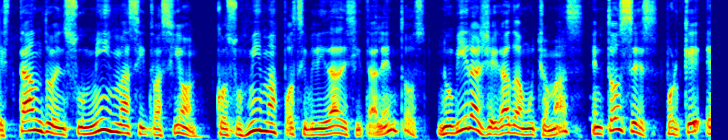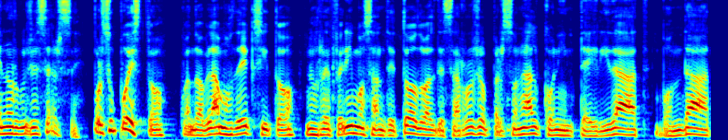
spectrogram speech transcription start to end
estando en su misma situación, con sus mismas posibilidades y talentos, no hubiera llegado a mucho más? Entonces, ¿por qué enorgullecerse? Por supuesto, cuando hablamos de éxito, nos referimos ante todo al desarrollo personal con integridad, bondad,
